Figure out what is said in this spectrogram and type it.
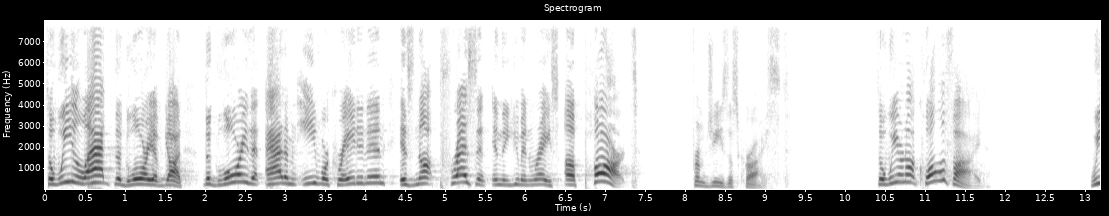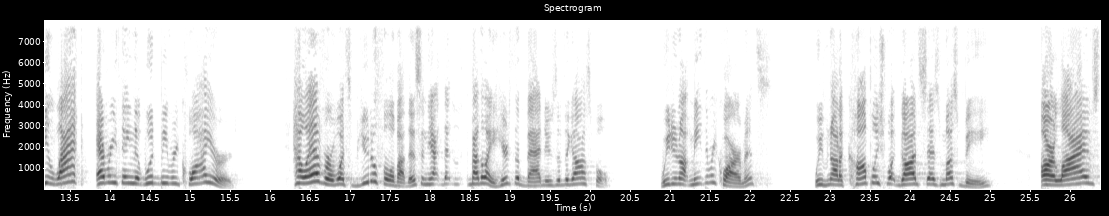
So we lack the glory of God. The glory that Adam and Eve were created in is not present in the human race apart from Jesus Christ. So we are not qualified. We lack everything that would be required. However, what's beautiful about this, and by the way, here's the bad news of the gospel we do not meet the requirements. We've not accomplished what God says must be. Our lives,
